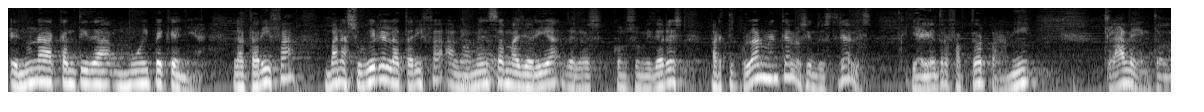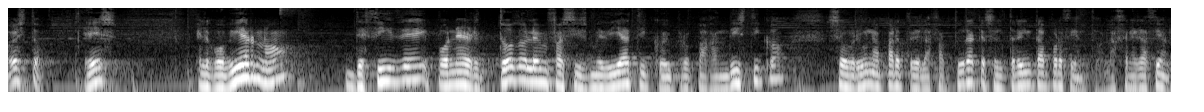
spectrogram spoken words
en una cantidad muy pequeña la tarifa, van a subirle la tarifa a la inmensa mayoría de los consumidores, particularmente a los industriales. Y hay otro factor para mí clave en todo esto. Es el gobierno decide poner todo el énfasis mediático y propagandístico sobre una parte de la factura que es el 30%, la generación.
